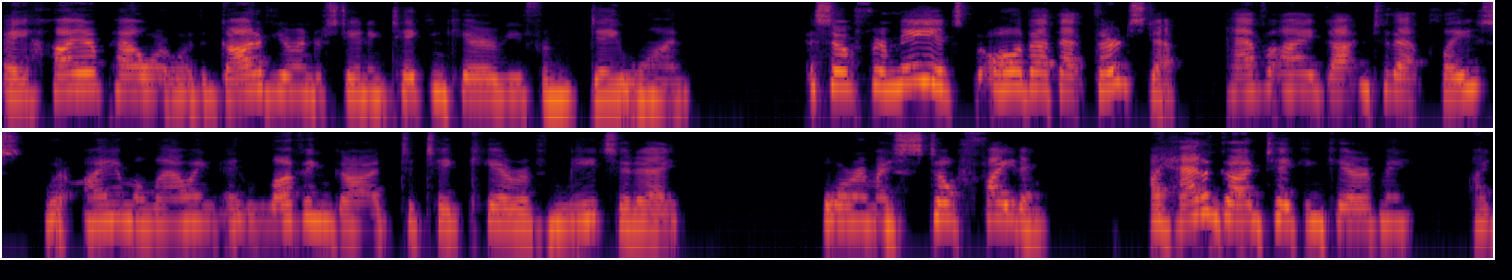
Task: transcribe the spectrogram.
a higher power or the God of your understanding taking care of you from day one. So for me, it's all about that third step. Have I gotten to that place where I am allowing a loving God to take care of me today? Or am I still fighting? I had a God taking care of me. I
